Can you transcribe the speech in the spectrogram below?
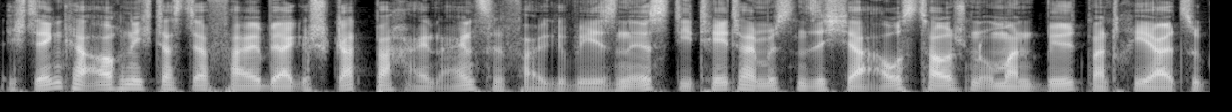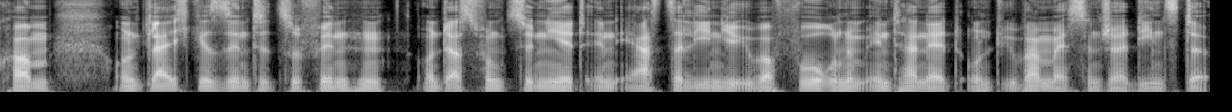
ich denke auch nicht, dass der Fall Bergisch Gladbach ein Einzelfall gewesen ist. Die Täter müssen sich ja austauschen, um an Bildmaterial zu kommen und Gleichgesinnte zu finden. Und das funktioniert in erster Linie über Foren im Internet und über Messenger-Dienste.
